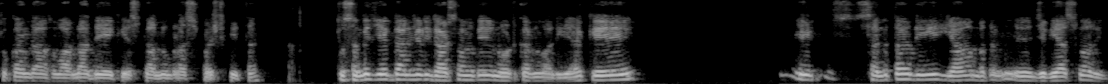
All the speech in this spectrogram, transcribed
ਤੁਕਾਂ ਦਾ ਹਵਾਲਾ ਦੇ ਕੇ ਇਸ ਗੱਲ ਨੂੰ ਬੜਾ ਸਪਸ਼ਟ ਕੀਤਾ। ਤੋ ਸੰਗਤ ਜੀ, ਇੱਕ ਗੱਲ ਜਿਹੜੀ ਡਾਕਟਰ ਸਾਹਿਬ ਨੇ ਨੋਟ ਕਰਨ ਵਾਲੀ ਹੈ ਕਿ ਇਹ ਸੰਗਤਾਂ ਦੀ ਜਾਂ ਮਤਲਬ ਜਗਿਆਸੂਆਂ ਦੀ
